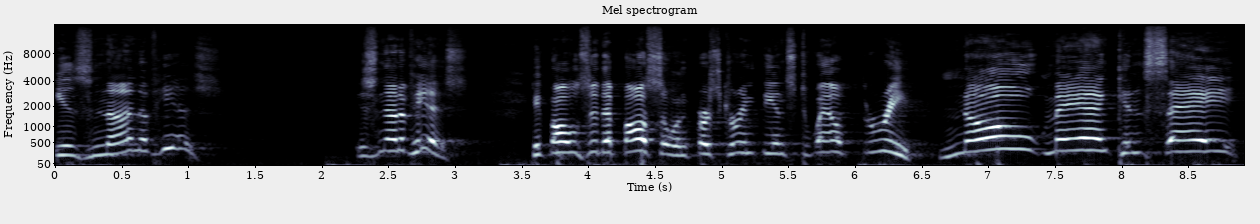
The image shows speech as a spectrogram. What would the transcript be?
is none of his. Is none of his. He follows it up also in 1 Corinthians 12 3. No man can say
